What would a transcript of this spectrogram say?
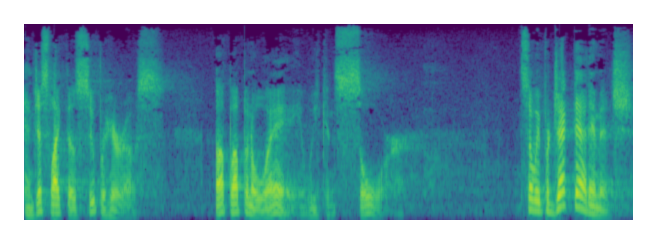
and just like those superheroes, up, up, and away, we can soar. So we project that image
